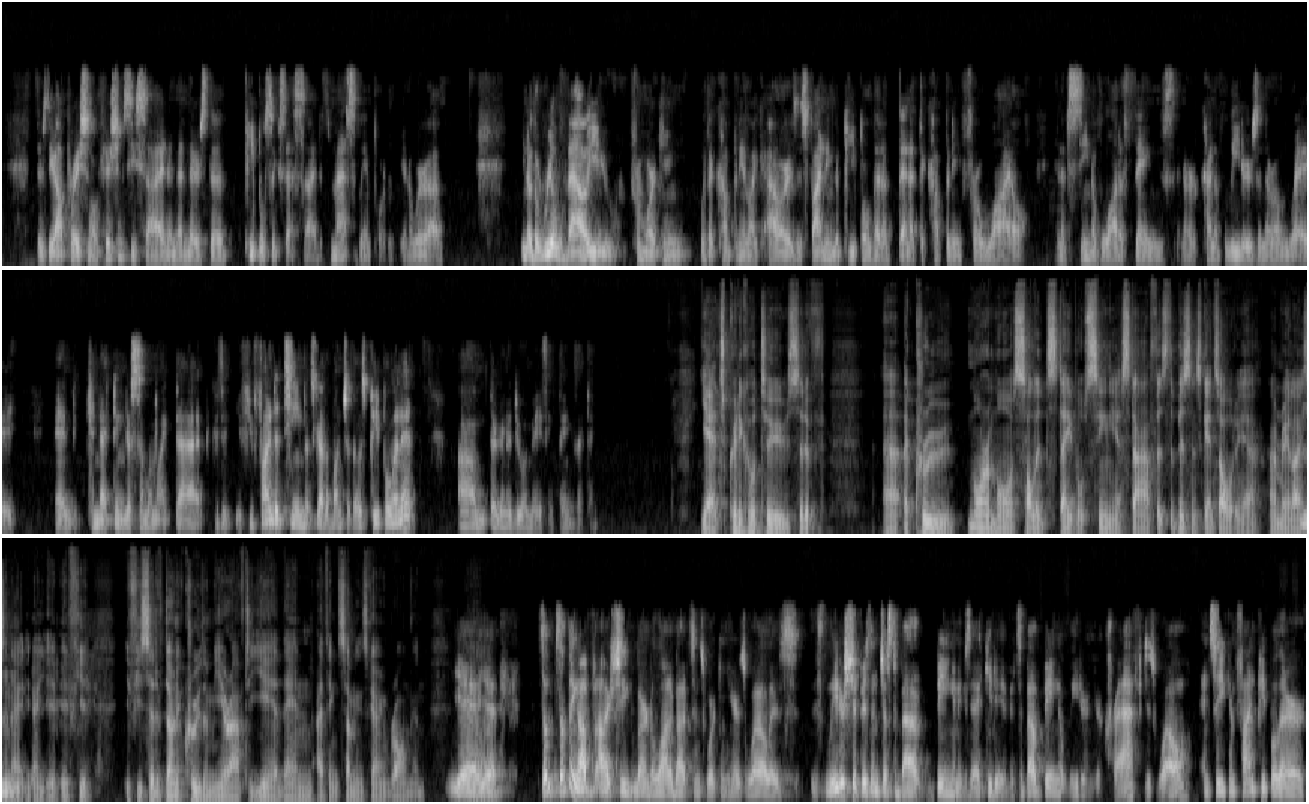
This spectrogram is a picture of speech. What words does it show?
there's the operational efficiency side, and then there's the people success side. It's massively important. You know, we're uh, you know the real value from working with a company like ours is finding the people that have been at the company for a while and have seen a lot of things and are kind of leaders in their own way and connecting to someone like that. Because if you find a team that's got a bunch of those people in it, um, they're going to do amazing things, I think. Yeah, it's critical to sort of uh, accrue more and more solid, stable senior staff as the business gets older. Yeah, I'm realizing mm. that you know if you if you sort of don't accrue them year after year, then I think something's going wrong. And yeah, um, yeah. Some, something I've actually learned a lot about since working here as well is, is leadership isn't just about being an executive; it's about being a leader in your craft as well. And so you can find people that are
